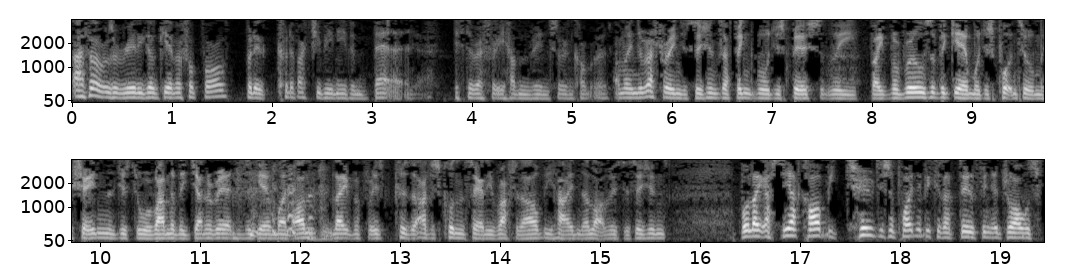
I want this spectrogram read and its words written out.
I thought it was a really good game of football, but it could have actually been even better if the referee hadn't been so incompetent. I mean, the refereeing decisions, I think, were just basically like the rules of the game were just put into a machine and just were randomly generated as the game went on. Like, because I just couldn't see any rationale behind a lot of his decisions. But like I see, I can't be too disappointed because I do think a draw was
